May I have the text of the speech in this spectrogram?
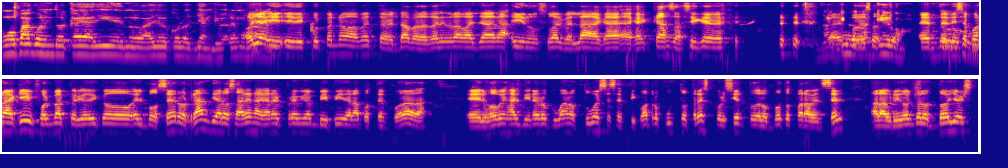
cómo Paco Lindor cae allí en Nueva York con los Yankees. Veremos Oye, y, y, disculpen nuevamente, ¿verdad? Pero he tenido una mañana inusual, ¿verdad? Acá, acá en casa, así que. Tranquilo, eso, tranquilo. Este, dice por aquí, informa el periódico El Vocero, Randy Arozarena gana el premio MVP de la postemporada. El joven jardinero cubano obtuvo el 64.3% de los votos para vencer al abridor de los Dodgers,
